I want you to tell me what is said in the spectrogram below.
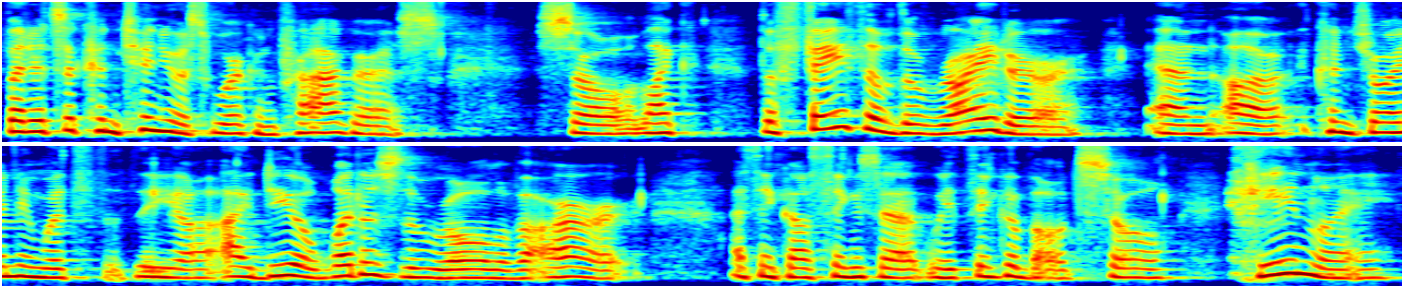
but it's a continuous work in progress. So, like the faith of the writer and uh, conjoining with the uh, idea what is the role of art, I think are things that we think about so keenly.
